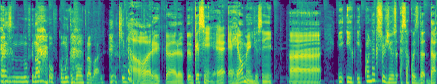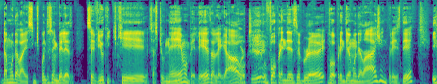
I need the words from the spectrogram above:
Mas no final ficou, ficou muito bom o trabalho. Que da hora, cara. Porque assim, é, é realmente assim. ah, e, e- e quando é que surgiu essa coisa da, da, da modelagem? Assim, tipo, então, assim, beleza. Você viu que, que. Você assistiu Nemo, beleza, legal. Curti. Vou aprender ZBrush, vou aprender a modelagem em 3D. E,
